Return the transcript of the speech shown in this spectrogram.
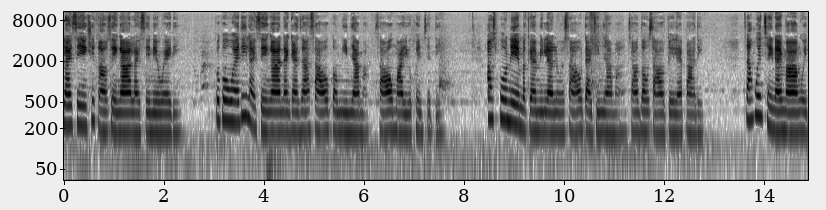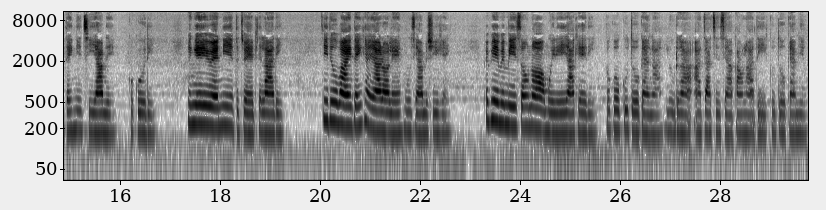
လိုင်စင်ခေကောင်းစင်ကလိုင်စင်နေဝဲသည်ကိုကိုဝဲသည့်လိုင်စင်ကနိုင်ငံခြားစာအုပ်ကုမ္ပဏီများမှစာအုပ်မှာယူခွင့်ဖြစ်သည်အောက်စဖို့နှင့်မကန်မီလန်လိုစာအုပ်တိုက်ကြီးများမှာကျောင်းသုံးစာအုပ်တွေလည်းပါသည် ကျောင်းဝင်ချိန်တိုင်းမှာငွေသိန်းနှင့်ချီရမည်ကိုကိုသည်ငငယ်ရွယ်နှင့်တကြွယ်ဖြစ်လာသည်တီတူပိုင်းသိန်းခံရတော့လဲမှုစရာမရှိခင်ဖေဖေမေမေဆုံးတော့အမွေတွေရခဲ့သည်ကိုကိုကုတိုကံကလူတကာအားကြချင်းစရာကောင်းလာသည်ကုတိုကံမျိုး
